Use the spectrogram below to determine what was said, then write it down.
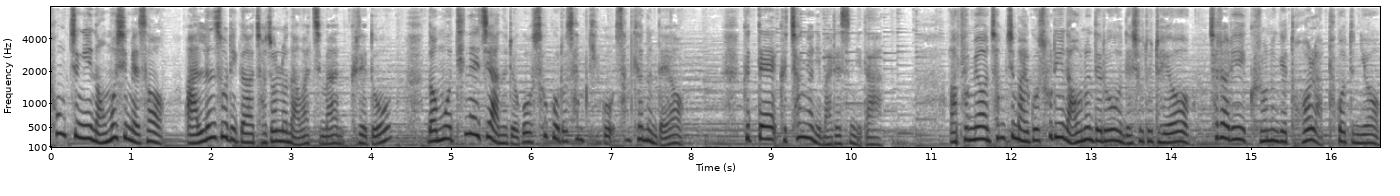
통증이 너무 심해서 앓는 소리가 저절로 나왔지만 그래도 너무 티내지 않으려고 속으로 삼키고 삼켰는데요. 그때 그 청년이 말했습니다. 아프면 참지 말고 소리 나오는 대로 내셔도 돼요. 차라리 그러는 게 덜 아프거든요.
